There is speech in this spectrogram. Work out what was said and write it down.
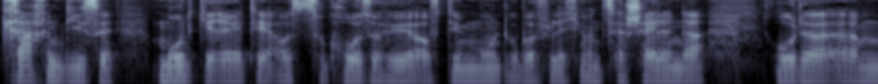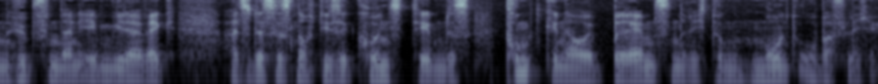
krachen diese Mondgeräte aus zu großer Höhe auf die Mondoberfläche und zerschellen da oder ähm, hüpfen dann eben wieder weg. Also das ist noch diese Kunst, eben das punktgenaue Bremsen Richtung Mondoberfläche.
